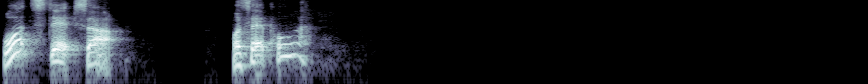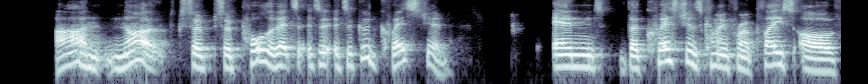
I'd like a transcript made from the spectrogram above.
What steps up? What's that, Paula? Ah, no. So, so Paula, that's it's a it's a good question, and the question's coming from a place of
